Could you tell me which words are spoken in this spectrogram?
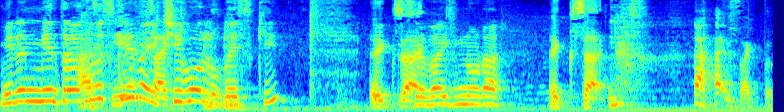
Miren, mientras no Así escribe es el aquí. Chivo Lubeski, se va a ignorar. Exacto. Exacto.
